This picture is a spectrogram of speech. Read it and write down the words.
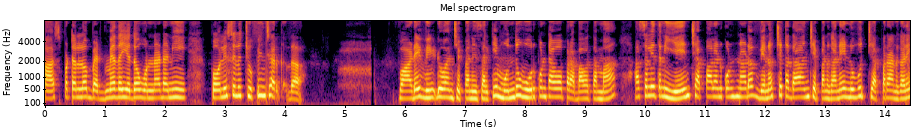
హాస్పిటల్లో బెడ్ మీద ఏదో ఉన్నాడని పోలీసులు చూపించారు కదా. వాడే వీడు అని చెప్పనేసరికి ముందు ఊరుకుంటావో ప్రభావతమ్మ? అసలు ఇతను ఏం చెప్పాలనుకుంటున్నాడో వినొచ్చు కదా అని చెప్పాను కానీ నువ్వు చెప్పరా అనగానే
